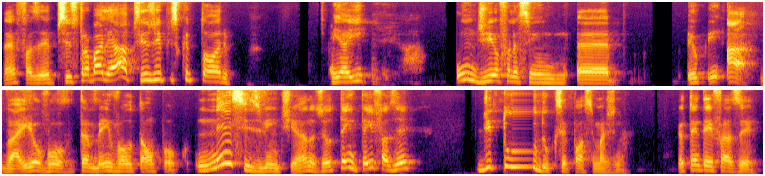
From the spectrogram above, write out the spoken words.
né? Fazer, preciso trabalhar, preciso ir para o escritório. E aí, um dia eu falei assim, é, eu, ah, vai, eu vou também voltar um pouco. Nesses 20 anos, eu tentei fazer de tudo que você possa imaginar. Eu tentei fazer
